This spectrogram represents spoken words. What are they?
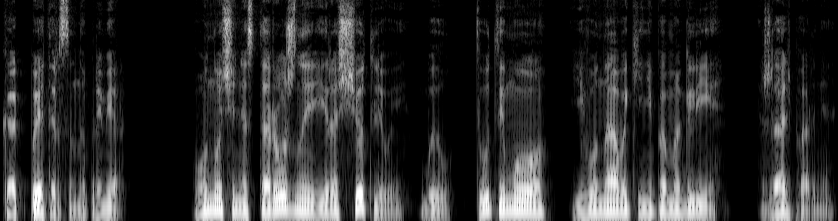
как Петерсон, например? Он очень осторожный и расчетливый был. Тут ему его навыки не помогли. Жаль парня.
